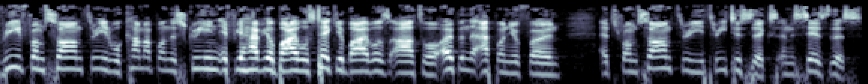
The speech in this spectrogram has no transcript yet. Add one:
read from Psalm 3. It will come up on the screen. If you have your Bibles, take your Bibles out or open the app on your phone. It's from Psalm 3, 3 to 6, and it says this.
